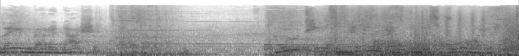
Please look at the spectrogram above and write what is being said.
Slain Baron Nashor. Blue team's inhibitor has been destroyed.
